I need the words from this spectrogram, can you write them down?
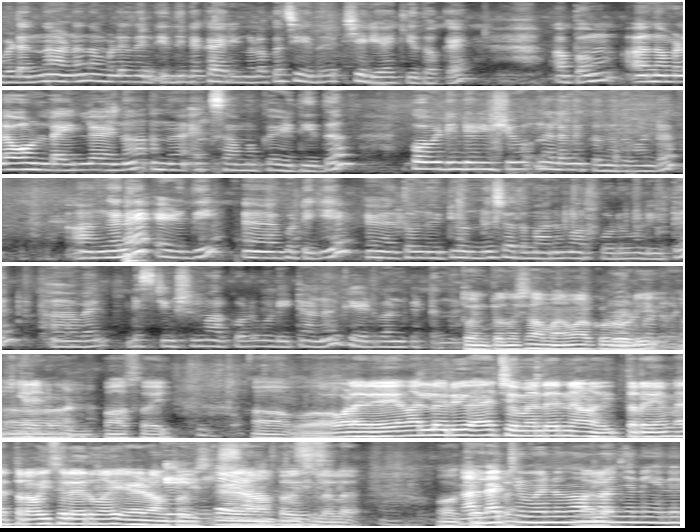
അവിടെ നിന്നാണ് നമ്മൾ ഇതിന്റെ കാര്യങ്ങളൊക്കെ ചെയ്ത് ശരിയാക്കിയതൊക്കെ. അപ്പം നമ്മൾ ഓൺലൈനിലാണ് അന്ന് എക്സാം ഒക്കെ എഴുതിയത്. കോവിഡിന്റെ ഒരു ഇഷ്യൂ നിലനിൽക്കുന്നത് കൊണ്ട് അങ്ങനെ എഴുതി കുട്ടിക്ക് തൊണ്ണൂറ്റി ഒന്ന് ശതമാനം മാർക്കോട് കൂടിയിട്ട് അവൻ ഡിസ്റ്റിങ്ഷൻ മാർക്കോട് കൂടിയിട്ടാണ് ഗ്രേഡ് വൺ കിട്ടുന്നത്. തൊണ്ണൂറ്റൊന്ന് ശതമാനം മാർക്കോട് കൂടി പാസ്സായി. വളരെ നല്ലൊരു അച്ചീവ്മെന്റ് തന്നെയാണ്. ഇത്രയും എത്ര വയസ്സിലായിരുന്നു ഏഴാമത്തെ ഏഴാമത്തെ വയസ്സിലല്ലേ? ഓക്കെ നല്ല അച്ചീവ്മെന്റ് എന്ന് പറഞ്ഞു കഴിഞ്ഞിട്ടുണ്ടെങ്കിൽ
